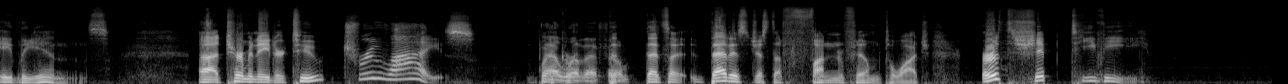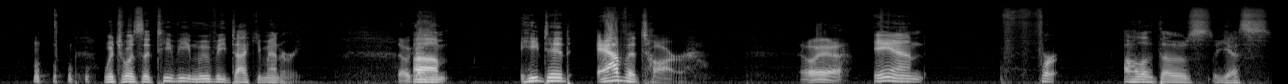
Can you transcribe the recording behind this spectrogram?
Aliens. Uh, Terminator 2, True Lies. What I love that film. that's a that is just a fun film to watch. Earthship TV, which was a TV movie documentary. Okay. Um, he did Avatar, oh yeah. and for all of those, yes,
